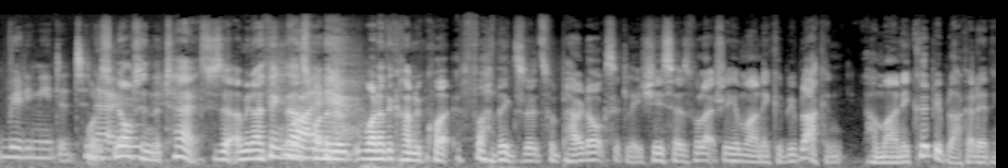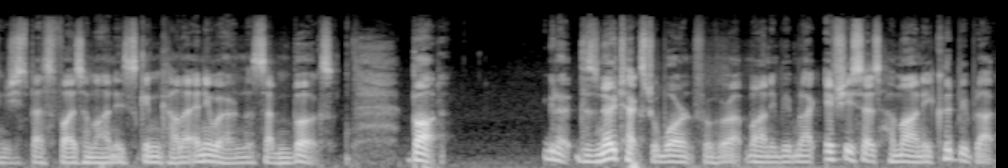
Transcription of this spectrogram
really needed to well, know. it's not in the text, is it? I mean, I think that's Right. one of the one of the kind of quite fun things. It's paradoxically, she says, "Well, actually, Hermione could be black," and Hermione could be black. I don't think she specifies Hermione's skin color anywhere in the seven books, but. You know, there's no textual warrant for Hermione being black. If she says Hermione could be black,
